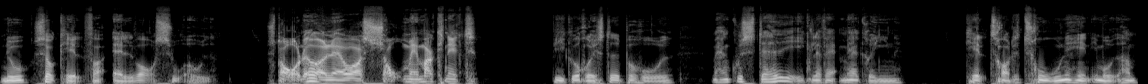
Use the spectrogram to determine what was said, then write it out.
Nu så Kjeld for alvor sur ud. Står du og laver sjov med mig, knægt? Viggo rystede på hovedet, men han kunne stadig ikke lade være med at grine. Kjeld trådte truende hen imod ham,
